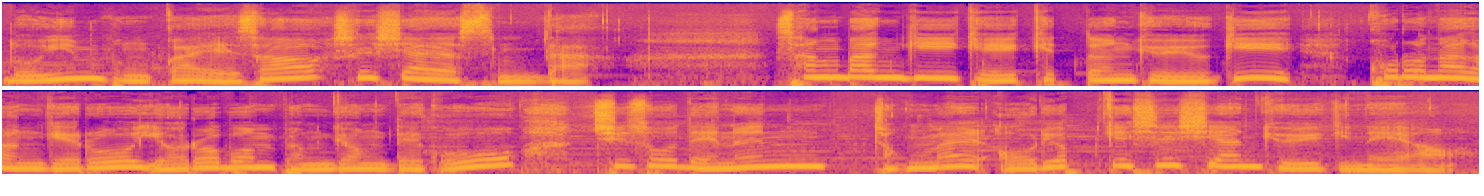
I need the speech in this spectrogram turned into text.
노인 분과에서 실시하였습니다. 상반기 계획했던 교육이 코로나 관계로 여러 번 변경되고 취소되는 정말 어렵게 실시한 교육이네요.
